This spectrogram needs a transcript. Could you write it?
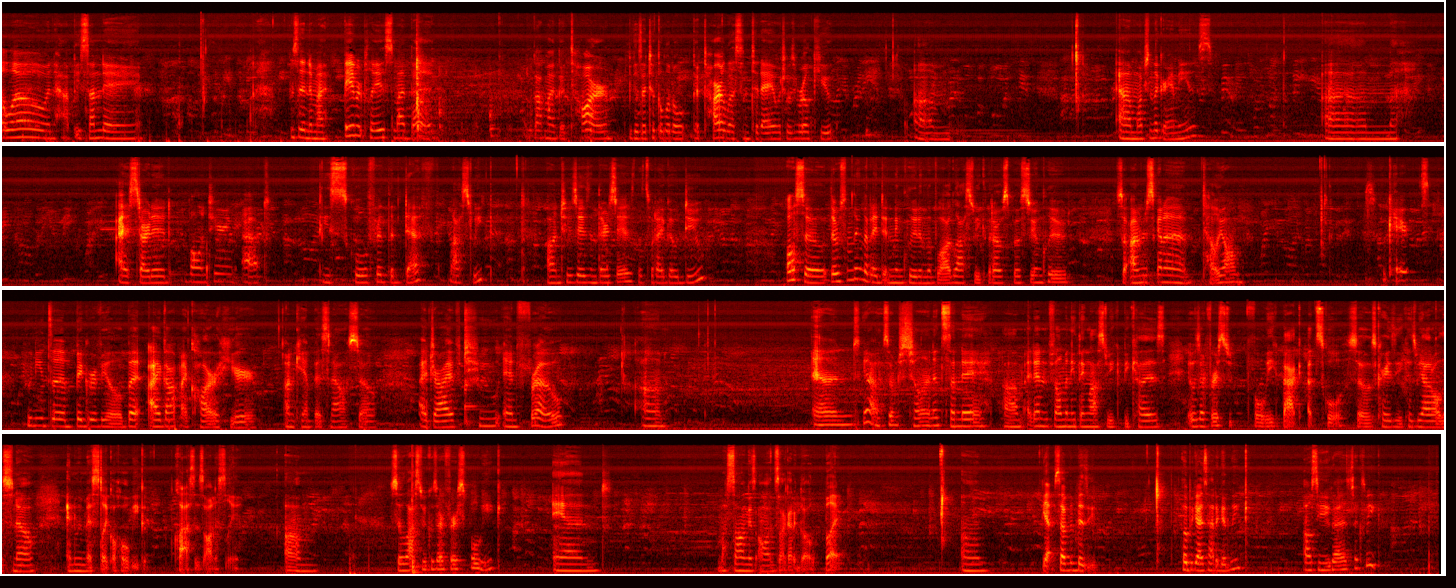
Hello and happy Sunday. I'm sitting in my favorite place, my bed. I've got my guitar because I took a little guitar lesson today, which was real cute. Um, I'm watching the Grammys. Um, I started volunteering at the School for the Deaf last week on Tuesdays and Thursdays. That's what I go do. Also, there was something that I didn't include in the vlog last week that I was supposed to include. So I'm just gonna tell y'all. Who cares? Who needs a big reveal? But I got my car here on campus now, so I drive to and fro. Um, and yeah, so I'm just chilling. It's Sunday. Um, I didn't film anything last week because it was our first full week back at school, so it was crazy because we had all the snow and we missed like a whole week of classes, honestly. Um, so last week was our first full week, and my song is on, so I gotta go. But um, yeah, so I've been busy. Hope you guys had a good week. I'll see you guys next week.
